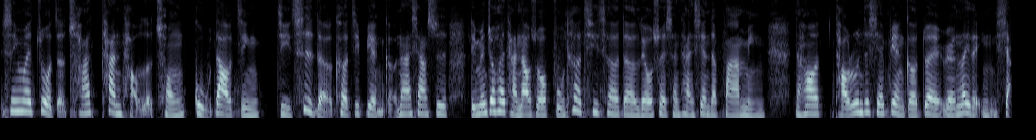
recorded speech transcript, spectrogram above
是因为作者他探讨了从古到今。几次的科技变革，那像是里面就会谈到说福特汽车的流水生产线的发明，然后讨论这些变革对人类的影响。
